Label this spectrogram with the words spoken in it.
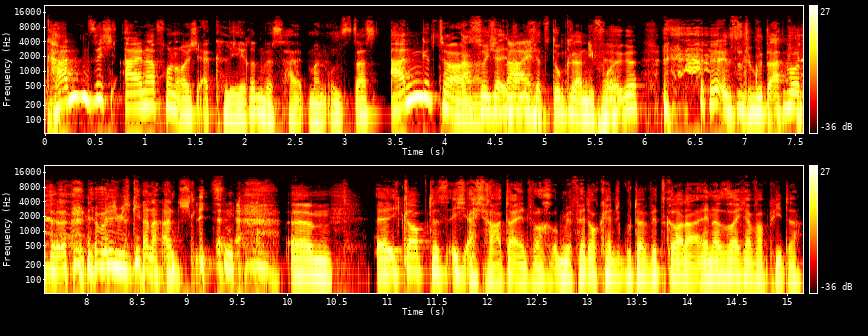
Kann sich einer von euch erklären, weshalb man uns das angetan Ach so, hat? ich erinnere Nein. mich jetzt dunkel an die Folge. ist eine gute Antwort. äh, Da würde ich mich gerne anschließen. ähm, äh, ich glaube, dass ich, ich rate einfach. Und mir fällt auch kein guter Witz gerade ein. Also sage ich einfach Peter.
